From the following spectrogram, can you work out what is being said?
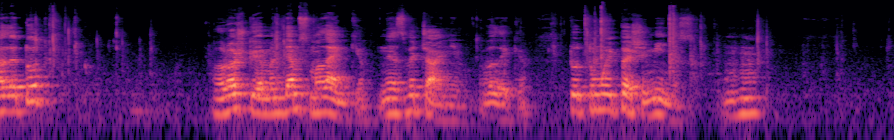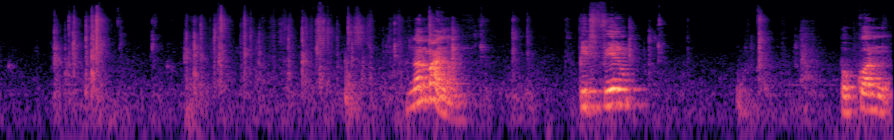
Але тут горошки МНДМС маленькі, незвичайні великі. Тут тому і пише мініс. Угу. Нормально. Під фільм. Попкорн,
